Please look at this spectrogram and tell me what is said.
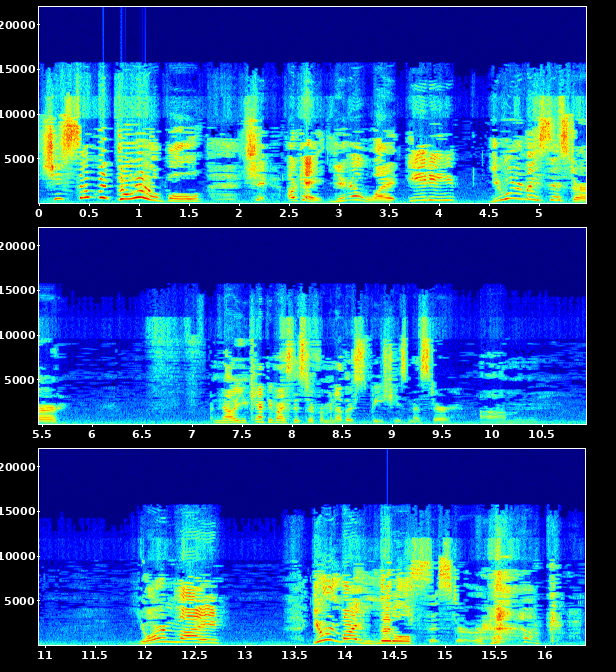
She's so adorable. She okay. You know what, EDI? You are my sister. No, you can't be my sister from another species, Mister. Um, you're my, you're my little sister. oh God,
